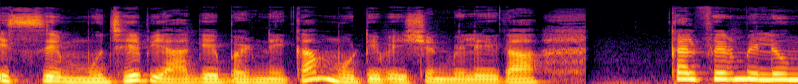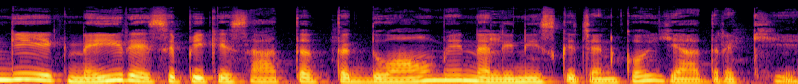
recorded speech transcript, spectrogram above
इससे मुझे भी आगे बढ़ने का मोटिवेशन मिलेगा। कल फिर मिलूँगी एक नई रेसिपी के साथ। तब तक दुआओं में नलिनीस किचन को याद रखिए।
